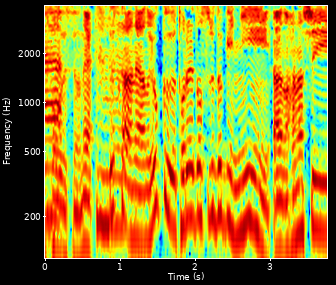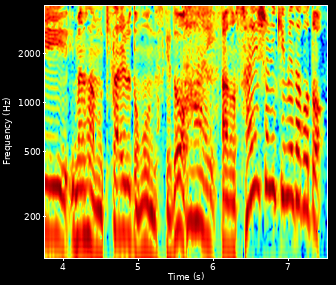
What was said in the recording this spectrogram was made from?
うん、そうですよね。うん、ですからね、あの、よくトレードするときに、あの、話、皆さんも聞かれると思うんですけど、はい、あの、最初に決めたこと、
